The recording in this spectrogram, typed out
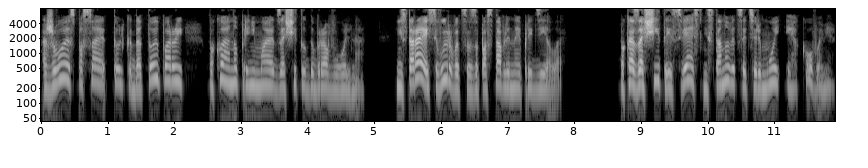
а живое спасает только до той поры, пока оно принимает защиту добровольно, не стараясь вырваться за поставленные пределы пока защита и связь не становятся тюрьмой и оковами.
